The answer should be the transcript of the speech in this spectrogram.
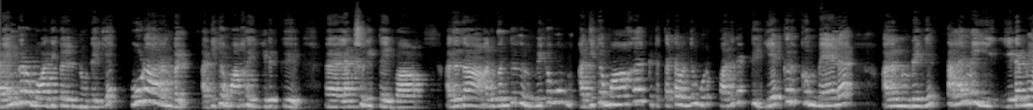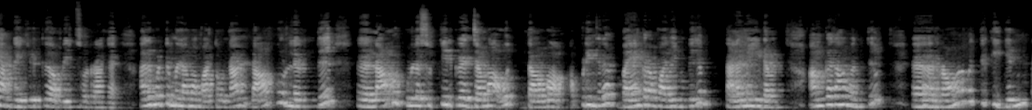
பயங்கரவாதிகளினுடைய கூடாரங்கள் அதிகமாக இருக்கு. லக்ஷரி தெய்வா அதுதான் அது வந்து மிகவும் அதிகமாக கிட்டத்தட்ட வந்து ஒரு பதினெட்டு ஏக்கருக்கும் மேல அதனுடைய தலைமை இடமே அங்க இருக்கு அப்படின்னு சொல்றாங்க. அது மட்டும் இல்லாம பார்த்தோம்னா லாகூர்ல இருந்து லாகூருக்குள்ள சுத்தி இருக்கிற ஜமாவுத் தாவா அப்படிங்கிற பயங்கரவாதியினுடைய தலைமையிடம். அங்கதான் வந்து ராணுவத்திற்கு என்ன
